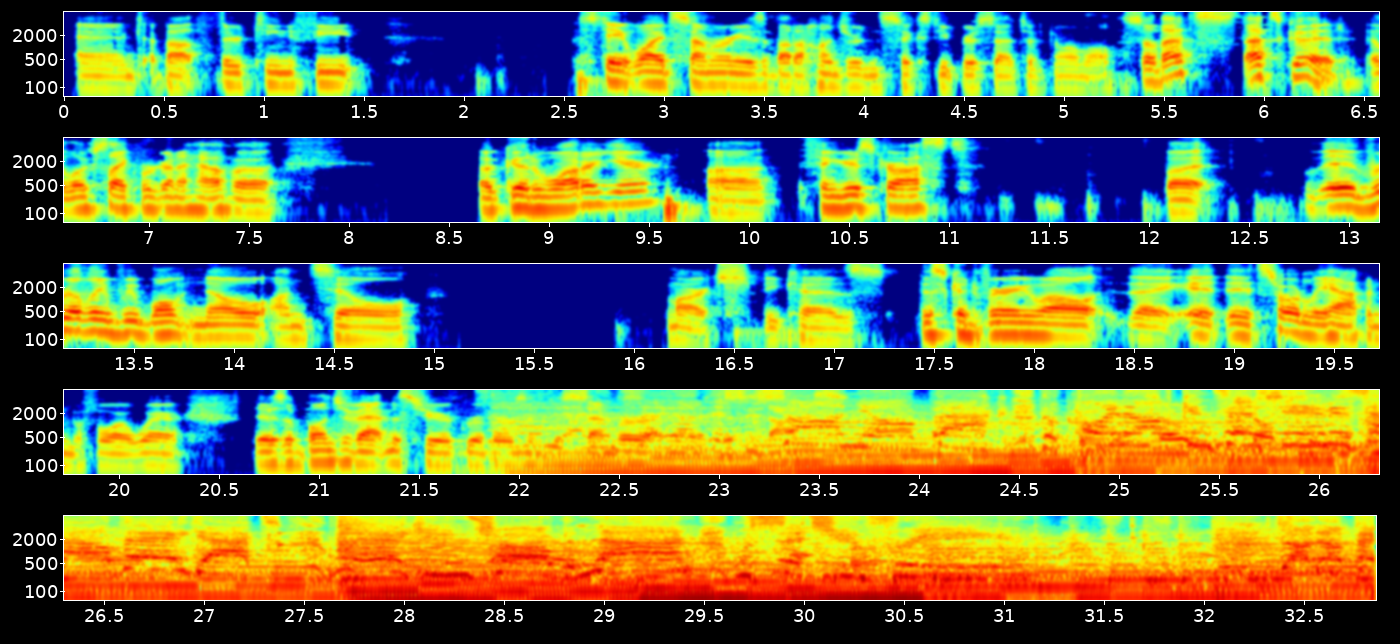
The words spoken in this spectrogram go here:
and about 13 feet. Statewide summary is about 160% of normal. So that's that's good. It looks like we're gonna have a a good water year. Uh, fingers crossed. But it really we won't know until March because this could very well it, it's totally happened before where there's a bunch of atmospheric rivers in December and then it just is stops. on your back. The point of So- contention is how they act. Where you draw the line will set you free. Thunder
